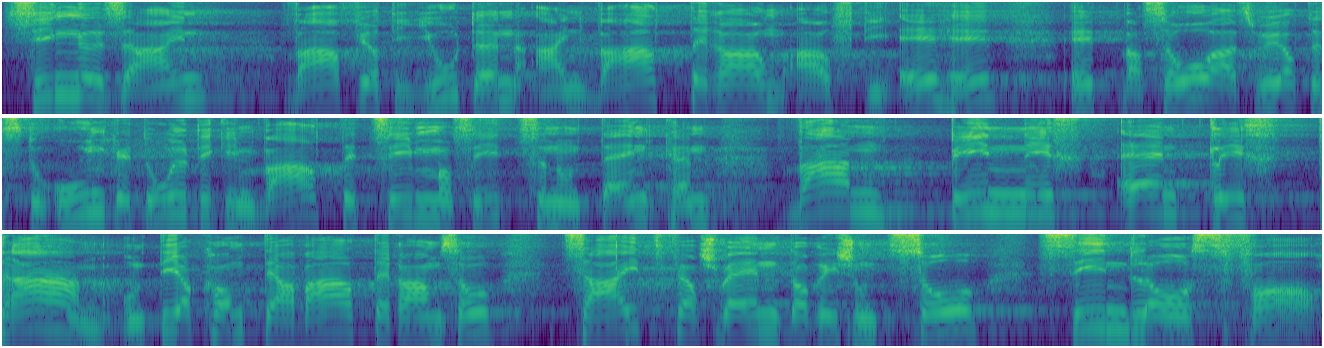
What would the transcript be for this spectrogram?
Single sein war für die Juden ein Warteraum auf die Ehe, etwa so, als würdest du ungeduldig im Wartezimmer sitzen und denken, wann bin ich endlich dran? Und dir kommt der Warteraum so zeitverschwenderisch und so sinnlos vor.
